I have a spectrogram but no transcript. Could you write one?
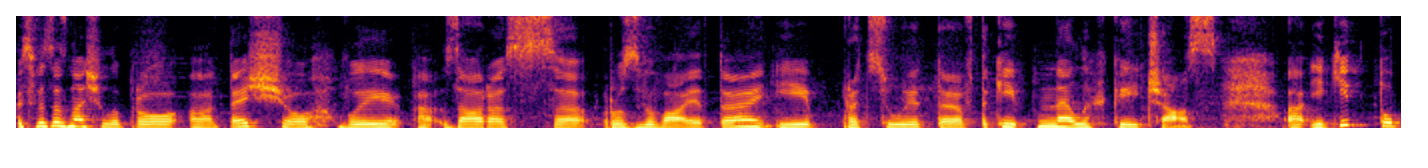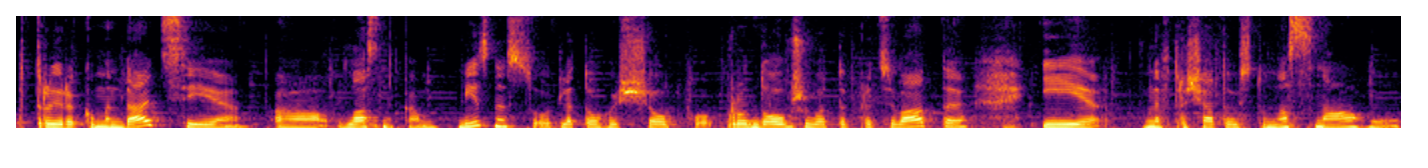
Ось ви зазначили про е, те, що ви е, зараз розвиваєте і працюєте в такий нелегкий час. Які топ 3 рекомендації власникам бізнесу для того, щоб продовжувати працювати і не втрачати ось ту наснагу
